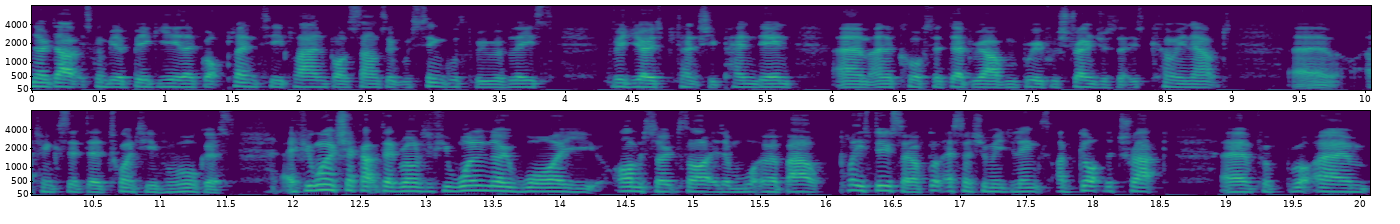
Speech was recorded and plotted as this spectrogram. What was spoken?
No doubt it's going to be a big year. They've got plenty planned by the sounds of it with singles to be released, videos potentially pending, um, and of course their debut album Breathe with Strangers that is coming out uh, I think it's the 20th of August. If you want to check out Dead Runs, if you want to know why I'm so excited and what I'm about, please do so. I've got their social media links. I've got the track um, for um,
